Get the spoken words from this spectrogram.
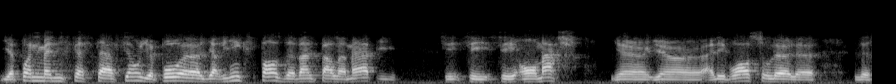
il n'y a pas de manifestation, il n'y a pas, euh, il y a rien qui se passe devant le Parlement, puis c'est, c'est, c'est on marche. Il y a un, il y a un, allez voir sur le, le, le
